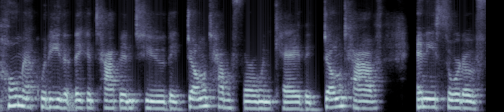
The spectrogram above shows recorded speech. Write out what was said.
home equity that they could tap into? They don't have a 401k, they don't have any sort of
